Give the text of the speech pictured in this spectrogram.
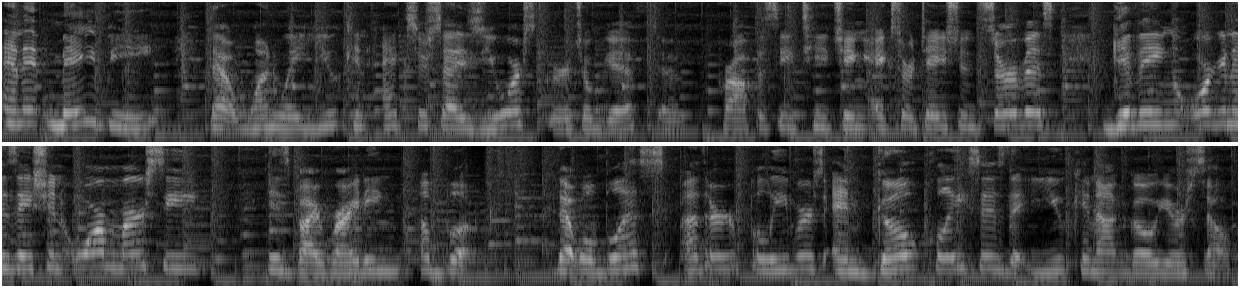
and it may be that one way you can exercise your spiritual gift of prophecy, teaching, exhortation, service, giving, organization, or mercy is by writing a book that will bless other believers and go places that you cannot go yourself.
